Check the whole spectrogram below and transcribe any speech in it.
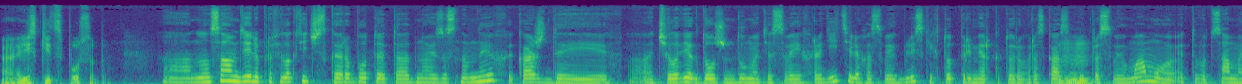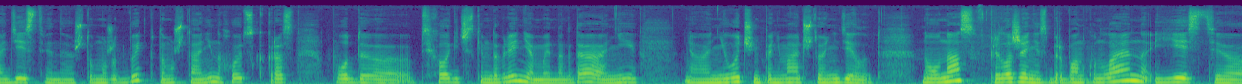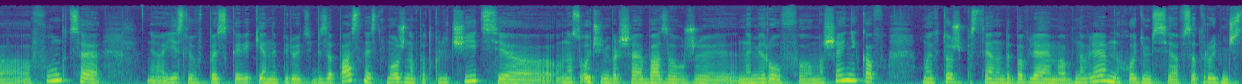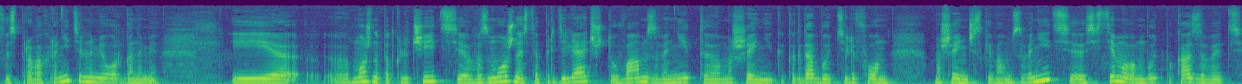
А, есть какие-то способы? А, но на самом деле профилактическая работа – это одно из основных, и каждый а, человек должен думать о своих родителях, о своих близких. Тот пример, который вы рассказывали mm-hmm. про свою маму, это вот самое действенное, что может быть, потому что они находятся как раз под э, психологическим давлением, и иногда они а, не очень понимают, что они делают. Но у нас в приложении Сбербанк онлайн есть э, функция, если вы в поисковике наберете безопасность, можно подключить. Э, у нас очень большая база уже номеров э, мошенников. Мы их тоже постоянно добавляем и обновляем. Находимся в сотрудничестве с правоохранительными органами. И можно подключить возможность определять, что вам звонит мошенник. И когда будет телефон мошеннический вам звонить, система вам будет показывать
